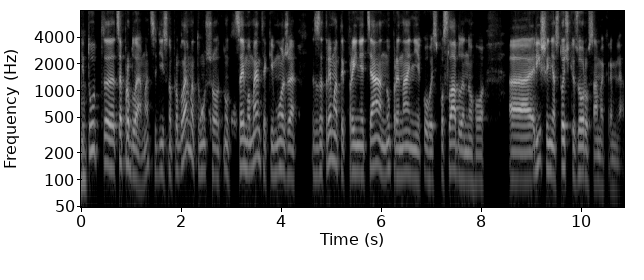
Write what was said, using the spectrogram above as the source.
і тут е, це проблема. Це дійсно проблема, тому що ну цей момент, який може затримати прийняття, ну принаймні якогось послабленого рішення з точки зору саме Кремля,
